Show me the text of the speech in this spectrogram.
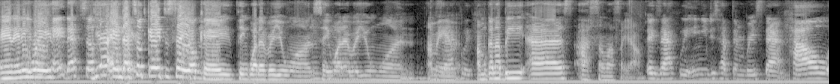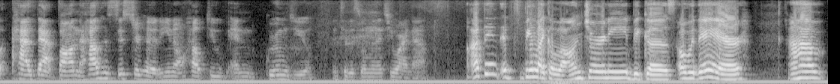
And anyways, okay, that's okay. yeah, and that's okay to say okay, mm-hmm. think whatever you want, mm-hmm. say whatever you want. I mean, exactly. I'm gonna be as awesome as I am. Exactly, and you just have to embrace that. How has that bond, how has sisterhood, you know, helped you and groomed you into this woman that you are now? I think it's been like a long journey because over there I have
